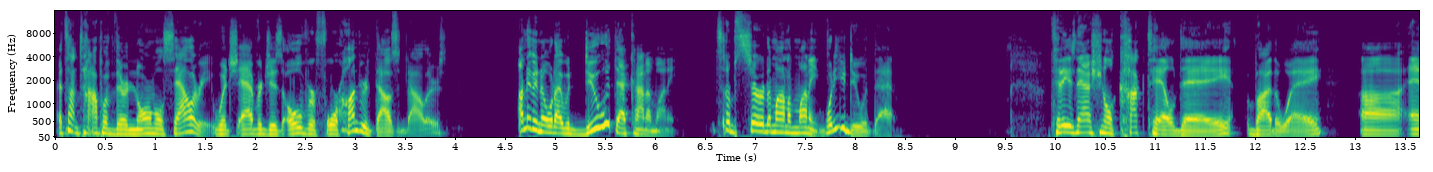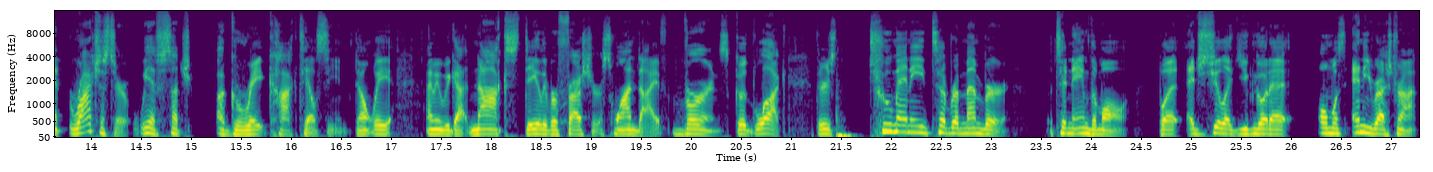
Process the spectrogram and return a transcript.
That's on top of their normal salary, which averages over $400,000. I don't even know what I would do with that kind of money. It's an absurd amount of money. What do you do with that? Today's National Cocktail Day, by the way. Uh, and Rochester, we have such a great cocktail scene, don't we? I mean, we got Knox, Daily Refresher, Swan Dive, Vern's, Good Luck. There's too many to remember to name them all. But I just feel like you can go to almost any restaurant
